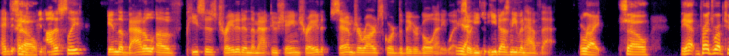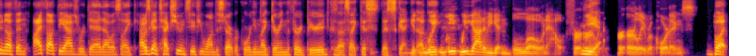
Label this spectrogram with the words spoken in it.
and, and- So- and honestly, in the battle of pieces traded in the Matt Duchene trade, Sam Girard scored the bigger goal anyway. Yeah. So he he doesn't even have that. Right. So the Preds were up two nothing. I thought the Avs were dead. I was like, I was gonna text you and see if you wanted to start recording like during the third period because I was like, this this is gonna get ugly. We we, we got to be getting blown out for early, Yeah. for early recordings. but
